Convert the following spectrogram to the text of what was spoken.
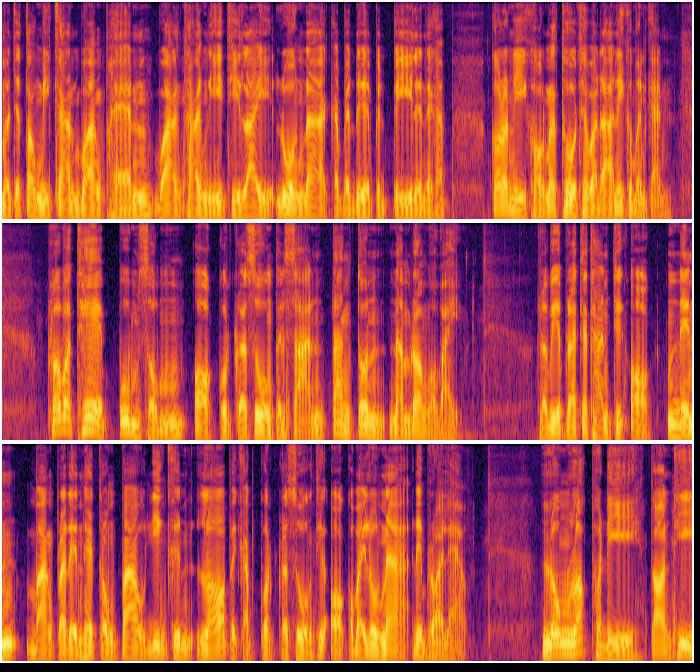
มันจะต้องมีการวางแผนวางทางหนีทีไล่ล่วงหน้ากันเป็นเดือนเป็นปีเลยนะครับ กรณีของนักโทษเทวดานี่ก็เหมือนกัน เพราะว่าเทพอุ้มสมออกกฎกระทรวงเป็นสารตั้งต้นนำร่องเอาไว้ ระเบียบราชทัณฑ์จึงออกเน้นบางประเด็นให้ตรงเป้ายิ่งขึ้นล้อไปกับกฎกระทรวงที่ออกเอาไว้ล่วงหน้าเรียบร้อยแล้ว ลงล็อกพอดีตอนที่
